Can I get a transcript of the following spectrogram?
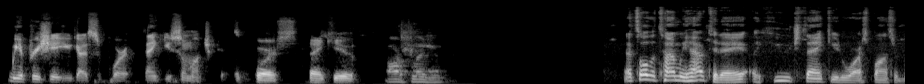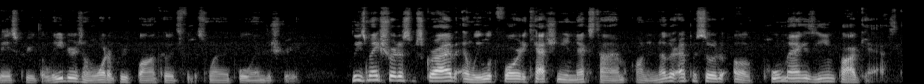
We appreciate you guys' support. Thank you so much. Of course. Thank you. Our pleasure. That's all the time we have today. A huge thank you to our sponsor, Base Basecrete, the leaders in waterproof bond coats for the swimming pool industry. Please make sure to subscribe, and we look forward to catching you next time on another episode of Pool Magazine Podcast.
